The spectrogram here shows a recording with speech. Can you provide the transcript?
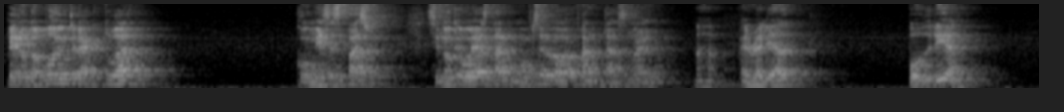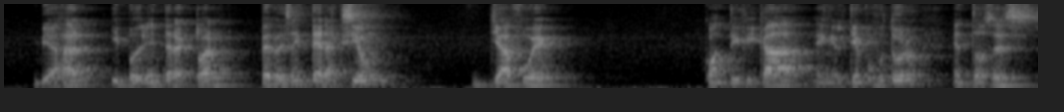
pero no puedo interactuar con ese espacio, sino que voy a estar como observador fantasmal. En realidad, podría viajar y podría interactuar, pero esa interacción ya fue cuantificada en el tiempo futuro, entonces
